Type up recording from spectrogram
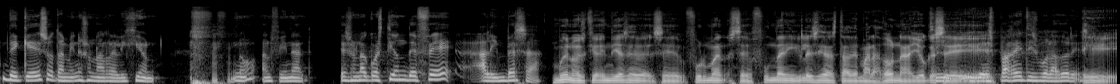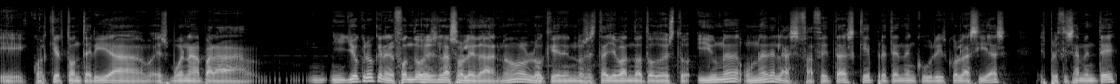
de que eso también es una religión, ¿no? Al final. Es una cuestión de fe a la inversa. Bueno, es que hoy en día se, se, forman- se fundan iglesias hasta de Maradona, yo que Sí, sé. y de espaguetis voladores. y- y cualquier tontería es buena para... Y yo creo que en el fondo es la soledad, ¿no? Lo que nos está llevando a todo esto. Y una, una de las facetas que pretenden cubrir con las IAS es precisamente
